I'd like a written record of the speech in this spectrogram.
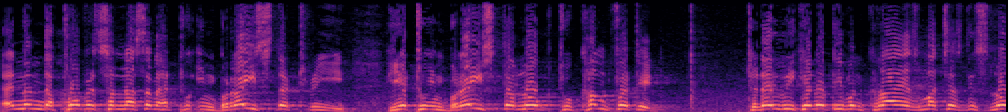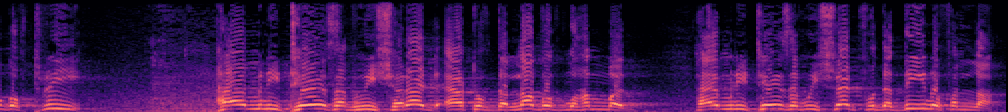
And then the Prophet ﷺ had to embrace the tree. He had to embrace the log to comfort it. Today we cannot even cry as much as this log of tree. How many tears have we shed out of the love of Muhammad? How many tears have we shed for the deen of Allah?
